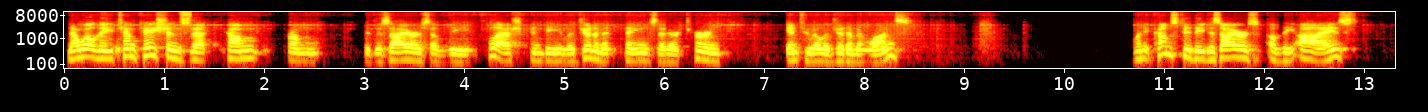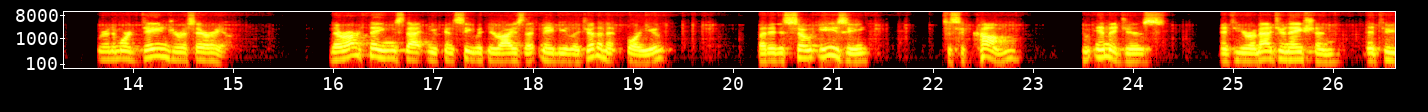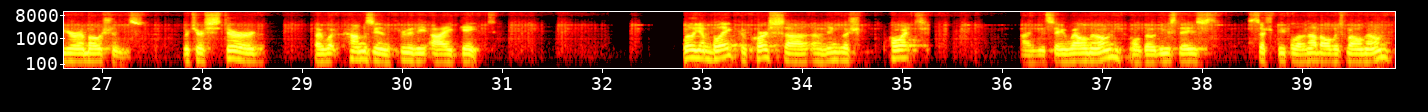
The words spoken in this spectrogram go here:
Now, while the temptations that come from the desires of the flesh can be legitimate things that are turned into illegitimate ones, when it comes to the desires of the eyes, we're in a more dangerous area. There are things that you can see with your eyes that may be legitimate for you, but it is so easy to succumb to images and to your imagination and to your emotions, which are stirred by what comes in through the eye gate. William Blake, of course, uh, an English poet, I would say well known, although these days such people are not always well known.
